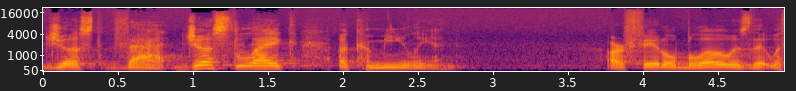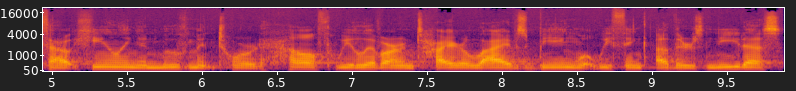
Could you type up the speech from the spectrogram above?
just that, just like a chameleon. Our fatal blow is that without healing and movement toward health, we live our entire lives being what we think others need us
